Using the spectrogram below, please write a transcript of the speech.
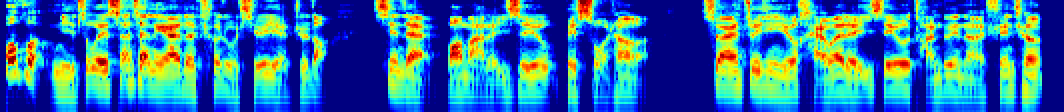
包括你作为 330i 的车主，其实也知道，现在宝马的 ECU 被锁上了。虽然最近有海外的 ECU 团队呢宣称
